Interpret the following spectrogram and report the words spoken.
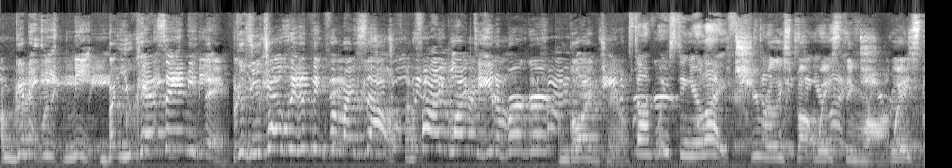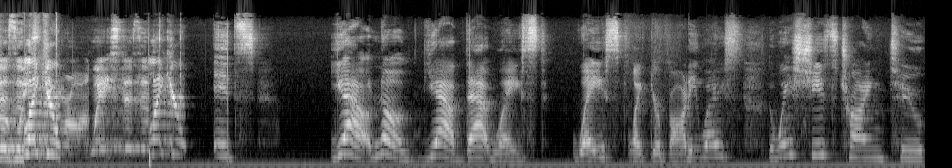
I'm gonna eat meat. But you can't say anything because you told me to think for myself. And if I'd like to eat a burger, I'm going to. Stop wasting your life. She really spelled wasting wrong. Waste isn't like you're Wrong. Waste is like you're. it's yeah no yeah that waste waste like your body waste the way she's trying to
